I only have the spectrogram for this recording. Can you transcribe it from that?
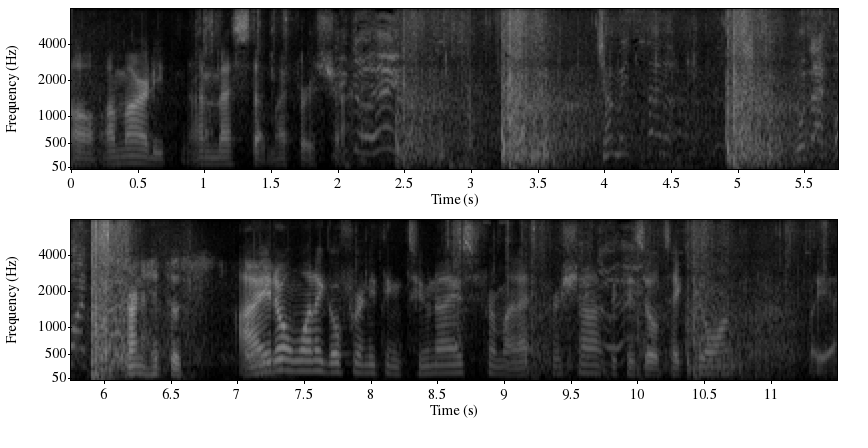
Oh, I'm already, I messed up my first shot. trying to hit this. I don't want to go for anything too nice for my first shot because it'll take too long. But yeah.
